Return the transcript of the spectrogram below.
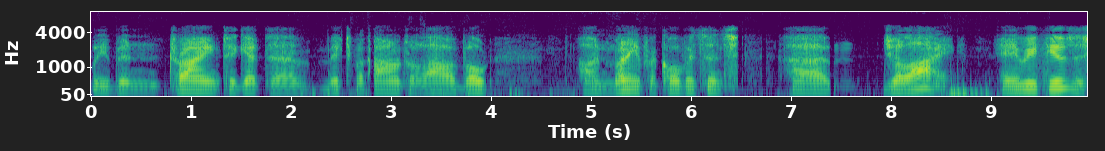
we've been trying to get uh, Mitch McConnell to allow a vote on money for COVID since uh, July, and he refuses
